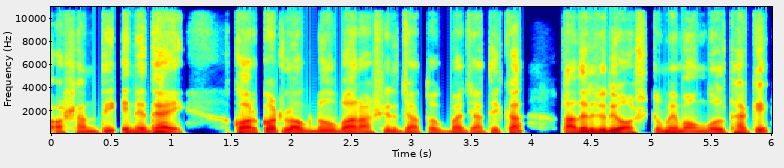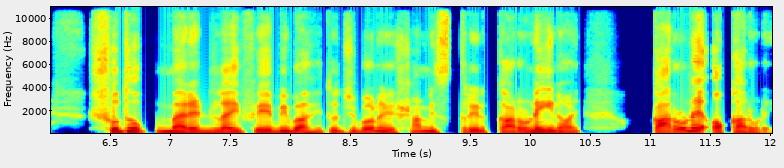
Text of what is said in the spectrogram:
অশান্তি এনে দেয়। কর্কট লগ্ন বা রাশির জাতক বা জাতিকা, তাদের যদি অষ্টমে মঙ্গল থাকে, শুধু ম্যারিড লাইফে বিবাহিত জীবনে স্বামী স্ত্রীর কারণেই নয়, কারণে অকারণে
